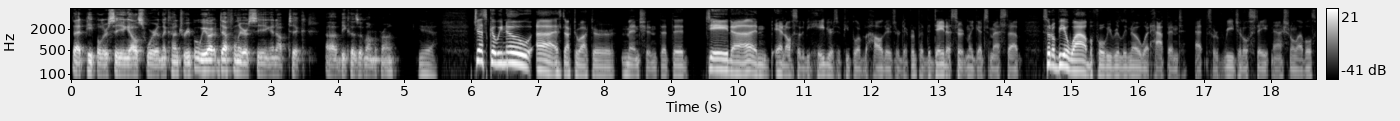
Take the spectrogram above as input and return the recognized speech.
that people are seeing elsewhere in the country, but we are definitely are seeing an uptick uh, because of Omicron. Yeah. Jessica, we know, uh, as Dr. Wachter mentioned, that the data and and also the behaviors of people over the holidays are different, but the data certainly gets messed up. So it'll be a while before we really know what happened at sort of regional, state, national levels.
